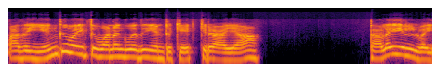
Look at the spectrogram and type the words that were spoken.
அதை எங்கு வைத்து வணங்குவது என்று கேட்கிறாயா? தலையில் வை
